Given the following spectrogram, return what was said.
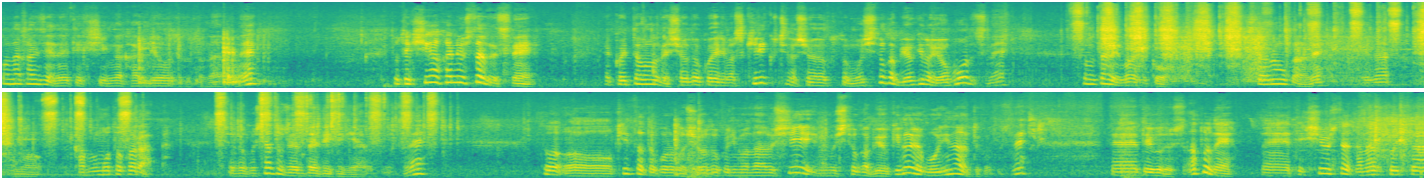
こんな感じでね摘心が完了ということになるね。と摘心が完了したらですねこういったもので消毒をやります。切り口の消毒と虫とか病気の予防ですね。そのためにまずこう下の方からね枝あの株元から消毒したと全体的にやるということですねと切ったところの消毒にもなるし虫とか病気の予防になるということですね。えー、ということです。あとね、えー、適使用したら必ずこういった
